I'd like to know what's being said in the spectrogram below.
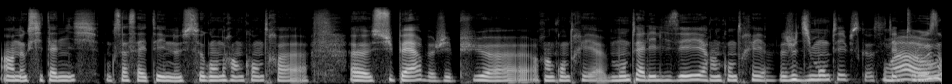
en Occitanie. Donc ça, ça a été une seconde rencontre superbe. J'ai pu rencontrer, monter à l'Élysée, rencontrer, je dis monter puisque c'était Toulouse,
